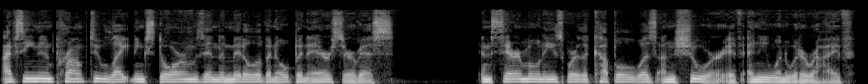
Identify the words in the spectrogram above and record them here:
I've seen impromptu lightning storms in the middle of an open air service, and ceremonies where the couple was unsure if anyone would arrive.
